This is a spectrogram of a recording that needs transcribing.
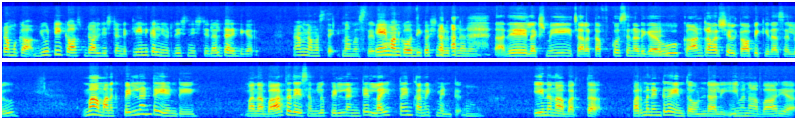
ప్రముఖ beauty cosmetologist and clinical nutritionist Lalitha Reddy గారు. మ్యామ్ నమస్తే. నమస్తే ఏమనుకోవద్దు క్వశ్చన్ అడుగుతున్నాను? అదే లక్ష్మి చాలా టఫ్ క్వశ్చన్ అడిగావు. కాంట్రవర్షియల్ టాపిక్ ఇది అసలు. మా మనకు పెళ్ళంటే ఏంటి? మన భారతదేశంలో పెళ్ళంటే లైఫ్ టైం కమిట్మెంట్. ఈయన నా భర్త పర్మనెంట్గా ఇంత ఉండాలి. ఈమె నా భార్య.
